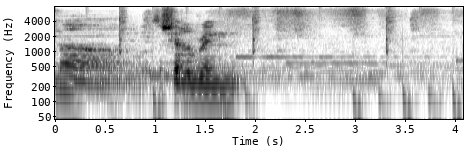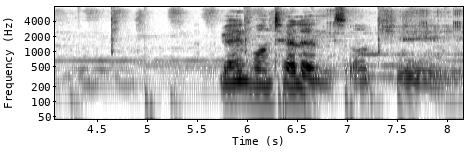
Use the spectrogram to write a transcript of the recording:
now the Shadow Ring gain one talent. Okay.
